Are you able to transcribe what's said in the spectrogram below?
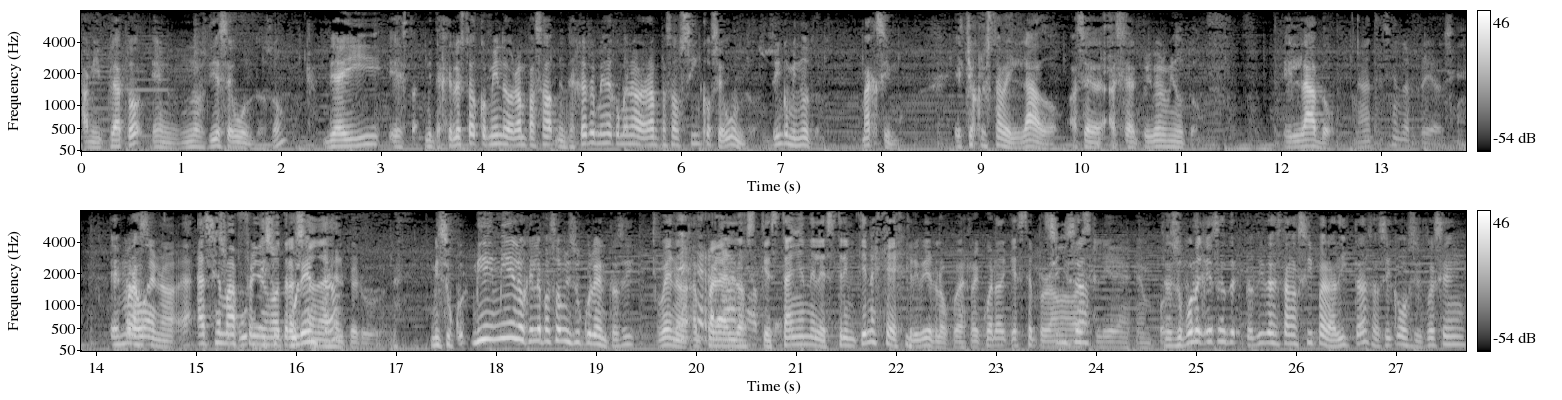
a mi plato en unos 10 segundos, ¿no? De ahí, esta- mientras que lo he estado comiendo, habrán pasado, mientras que he terminado de comer, habrán pasado 5 segundos, 5 minutos, máximo. El chocolate estaba helado hacia, hacia el primer minuto. Helado. No, está haciendo frío, sí. Es Pero más, bueno, hace más frío en otras zonas del Perú. Mi sucu- miren, miren lo que le pasó a mi suculenta, sí. Bueno, que para los que están en el stream, tienes que describirlo, pues recuerda que este programa Sí, va a sa- salir en, en Se supone que esas plantitas están así paraditas, así como si fuesen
